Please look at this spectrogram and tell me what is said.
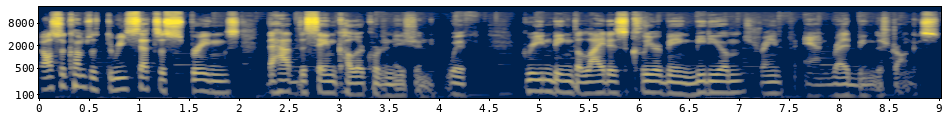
It also comes with three sets of springs that have the same color coordination, with green being the lightest, clear being medium strength, and red being the strongest.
